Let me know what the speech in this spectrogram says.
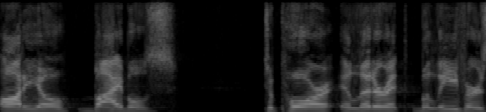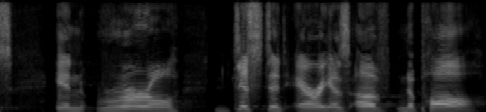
audio Bibles to poor illiterate believers in rural, distant areas of Nepal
